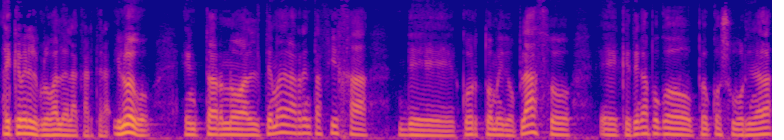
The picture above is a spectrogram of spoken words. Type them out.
hay que ver el global de la cartera. Y luego, en torno al tema de la renta fija de corto o medio plazo, eh, que tenga poco, poco subordinada,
